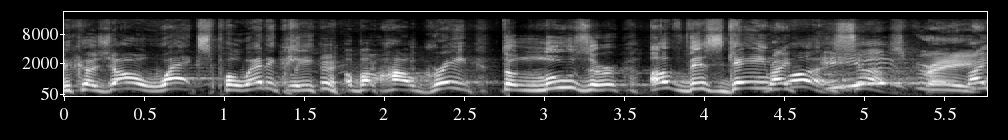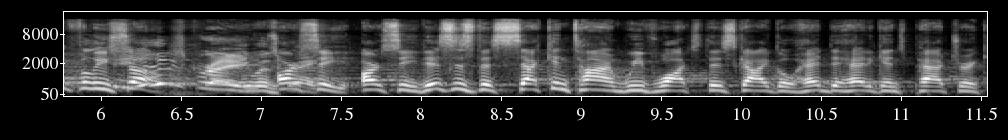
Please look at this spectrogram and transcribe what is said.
because y'all waxed poetically about how great the loser of this game right, was. He so, is great. Rightfully so. He is great. He was RC, great. RC, this is the second time we've watched this guy go head to head against Patrick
